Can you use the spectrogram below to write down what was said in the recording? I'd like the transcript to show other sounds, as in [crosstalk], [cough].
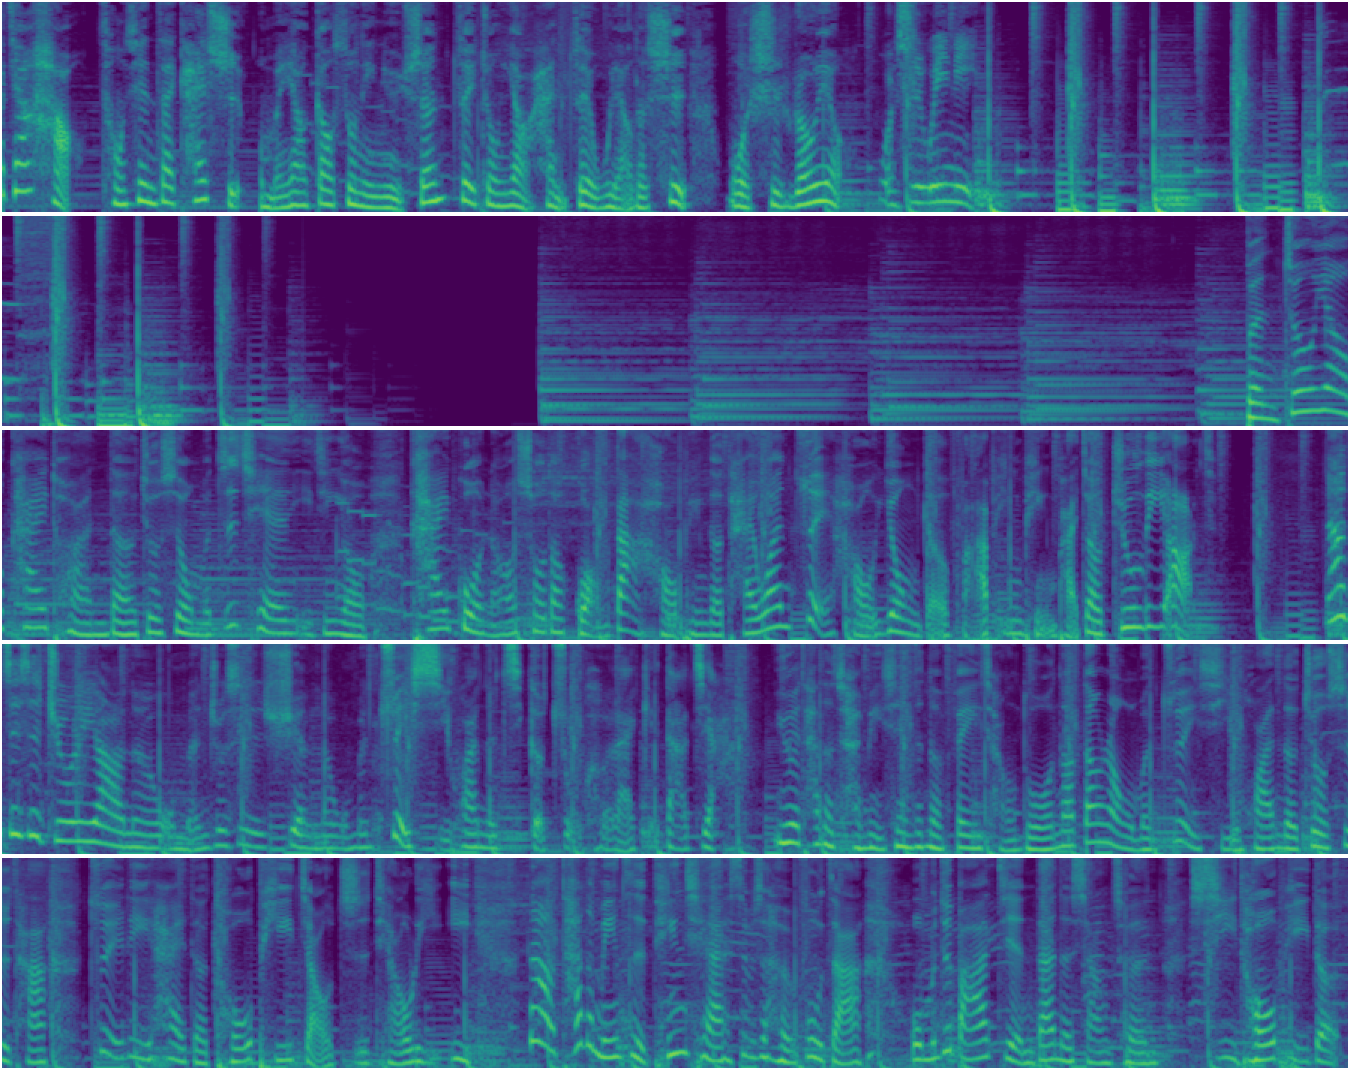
大家好，从现在开始，我们要告诉你女生最重要和最无聊的事。我是 Royal，我是 Winnie。本周要开团的就是我们之前已经有开过，然后受到广大好评的台湾最好用的发品品牌，叫 Juliart。那这次 Julia 呢，我们就是选了我们最喜欢的几个组合来给大家，因为它的产品线真的非常多。那当然，我们最喜欢的就是它最厉害的头皮角质调理液。那它的名字听起来是不是很复杂？我们就把它简单的想成洗头皮的。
